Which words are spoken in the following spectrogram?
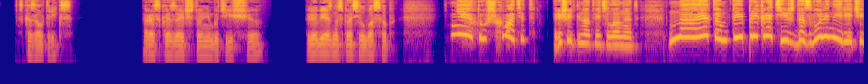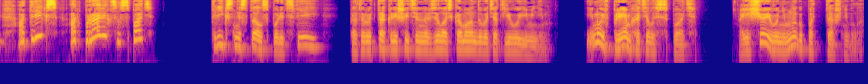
— сказал Трикс. «Рассказать что-нибудь еще?» — любезно спросил Васап. «Нет уж, хватит. — решительно ответила Аннет. «На этом ты прекратишь дозволенные речи, а Трикс отправится спать». Трикс не стал спорить с феей, которая так решительно взялась командовать от его имени. Ему и впрямь хотелось спать. А еще его немного подташнивало.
